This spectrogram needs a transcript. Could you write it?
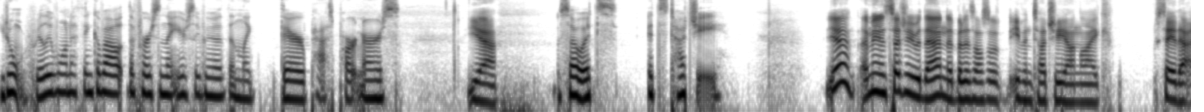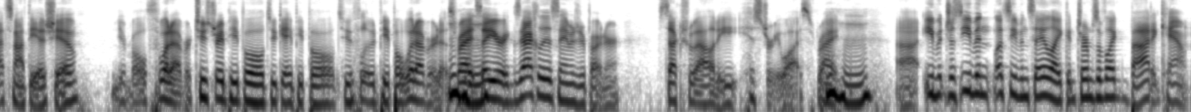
you don't really want to think about the person that you're sleeping with and like their past partners. Yeah, So it's it's touchy. yeah. I mean, it's touchy with that, but it's also even touchy on like, say that's not the issue. You're both whatever, two straight people, two gay people, two fluid people, whatever it is, right? Mhm. Say you're exactly the same as your partner, sexuality history wise, right? Mhm. uh, even just even let's even say like in terms of like body count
